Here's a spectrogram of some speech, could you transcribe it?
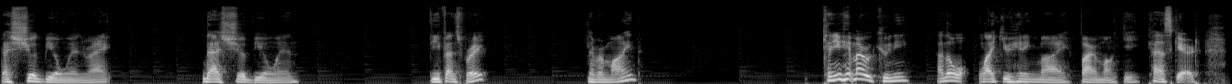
That should be a win, right? That should be a win. Defense break? Never mind. Can you hit my Rukuni? I don't like you hitting my Fire Monkey. Kinda scared.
